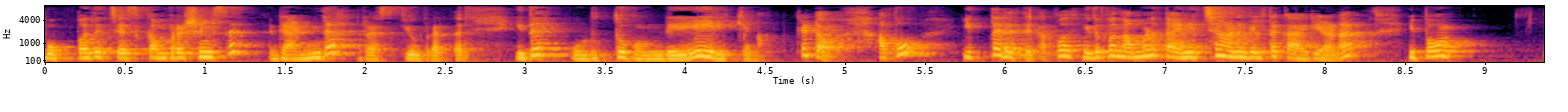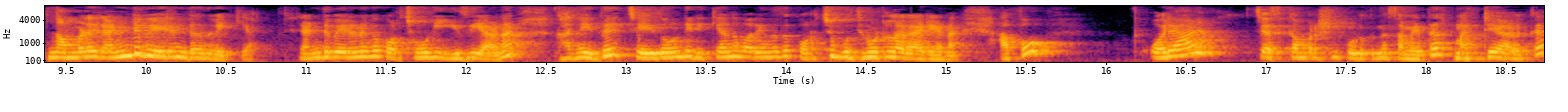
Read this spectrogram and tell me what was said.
മുപ്പത് ചെസ് കംപ്രഷൻസ് രണ്ട് റെസ്ക്യൂ ബ്രത്ത് ഇത് കൊടുത്തുകൊണ്ടേയിരിക്കണം. കേട്ടോ? അപ്പോൾ ഇത്തരത്തിൽ അപ്പോൾ ഇതിപ്പോൾ നമ്മൾ തനിച്ചാണെങ്കിലത്തെ കാര്യമാണ്. ഇപ്പോൾ നമ്മൾ രണ്ട് പേരുണ്ടെന്ന് വെക്കുക. രണ്ട് പേരുണ്ടെങ്കിൽ കുറച്ചുകൂടി ഈസിയാണ് കാരണം ഇത് ചെയ്തുകൊണ്ടിരിക്കുക എന്ന് പറയുന്നത് കുറച്ച് ബുദ്ധിമുട്ടുള്ള കാര്യമാണ്. അപ്പോൾ ഒരാൾ ചെസ്റ്റ് കംപ്രഷൻ കൊടുക്കുന്ന സമയത്ത് മറ്റേ ആൾക്ക്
